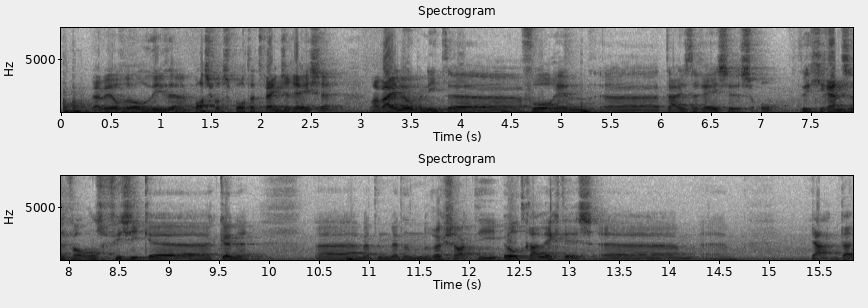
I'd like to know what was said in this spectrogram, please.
we hebben heel veel liefde en passie voor de sport adventure racen. Maar wij lopen niet eh, voorin eh, tijdens de races op de grenzen van onze fysieke eh, kunnen. Met, een, met een rugzak die ultra licht is. Ehm, ehm, ja, dat,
